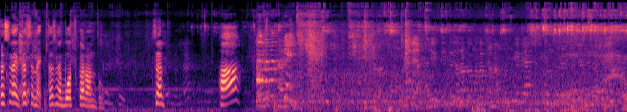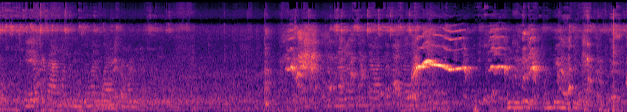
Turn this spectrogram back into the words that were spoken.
तसं नाही तसं नाही तसं नाही. बोच करा तू. चल. हा ती वेगळी आहे, पण ते माहिती आहे.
